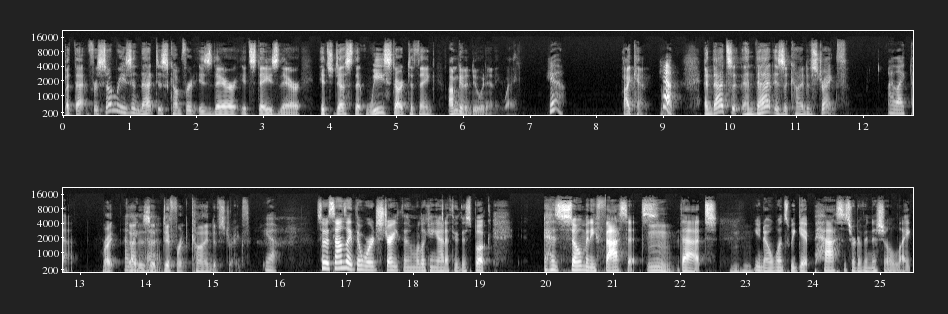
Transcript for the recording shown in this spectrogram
But that for some reason, that discomfort is there, it stays there. It's just that we start to think, I'm going to do it anyway. Yeah. I can. Yeah. right? And that's a, and that is a kind of strength, I like that. right? I That like is a different kind of strength. Yeah. So it sounds like the word strength, and we're looking at it through this book, has so many facets Mm. that, Mhm. you know, once we get past the sort of initial, like,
